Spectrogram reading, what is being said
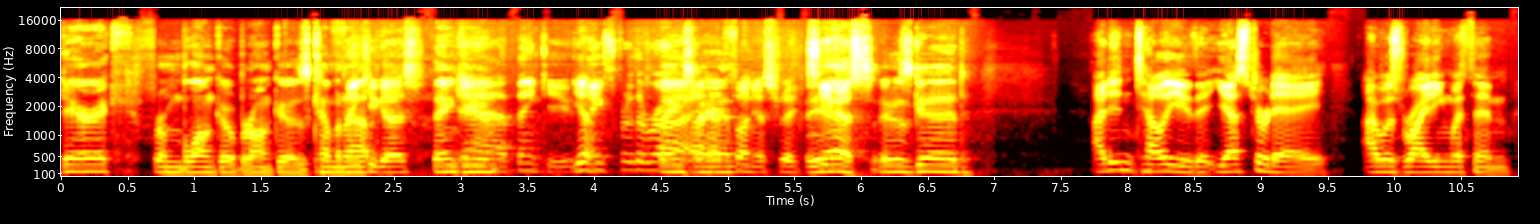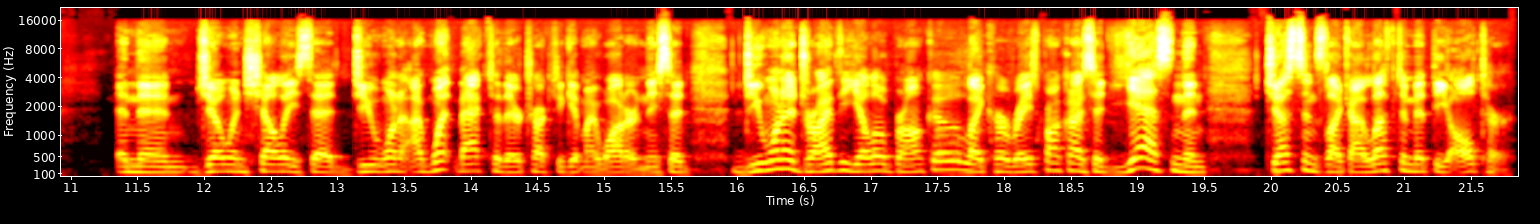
Derick from Blanco Broncos, coming up. thank you guys. Thank you. Yeah, thank you. Yeah. Thanks for the ride. Thanks, I man. had fun yesterday. See you guys. Yes, it was good. I didn't tell you that yesterday I was riding with him. And then Joe and Shelly said, Do you want to? I went back to their truck to get my water and they said, Do you want to drive the yellow Bronco, oh. like her race Bronco? I said, Yes. And then Justin's like, I left him at the altar.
